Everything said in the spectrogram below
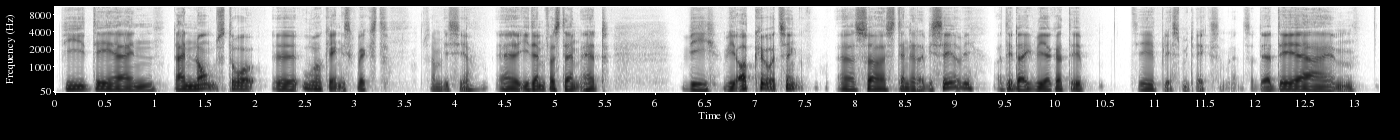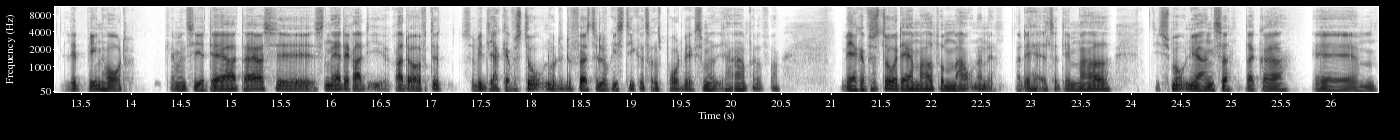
Vi, det er en, der er en enormt stor øh, uorganisk vækst, som vi siger. Øh, I den forstand, at vi, vi opkøber ting, og så standardiserer vi, og det, der ikke virker, det, det bliver smidt væk. Simpelthen. Så det, det er øh, lidt benhårdt, kan man sige. Det er, der er også, øh, sådan er det ret, ret ofte, så vidt jeg kan forstå. Nu er det det første logistik- og transportvirksomhed, jeg har arbejdet for. Men jeg kan forstå, at det er meget på magnerne, og det, her, altså, det er meget de små nuancer, der gør, øh,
